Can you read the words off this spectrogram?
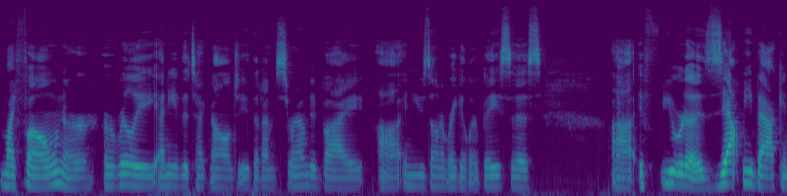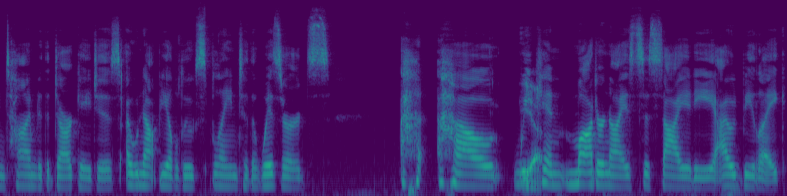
my phone or, or really any of the technology that I'm surrounded by uh, and use on a regular basis. Uh, if you were to zap me back in time to the dark ages, I would not be able to explain to the wizards how we Yeah. can modernize society. I would be like,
